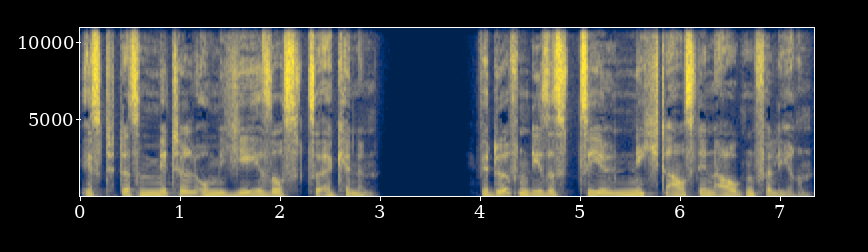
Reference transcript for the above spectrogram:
ist das Mittel, um Jesus zu erkennen wir dürfen dieses Ziel nicht aus den Augen verlieren.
